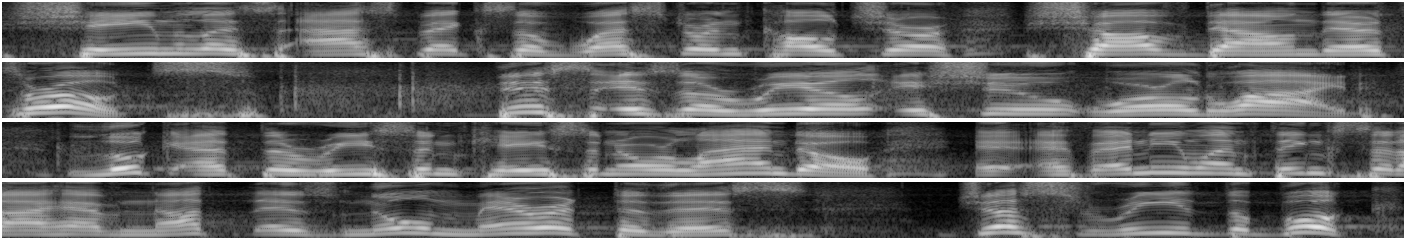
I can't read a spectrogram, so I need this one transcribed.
shameless aspects of Western culture shoved down their throats. This is a real issue worldwide. Look at the recent case in Orlando. If anyone thinks that I have not, there's no merit to this, just read the book.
